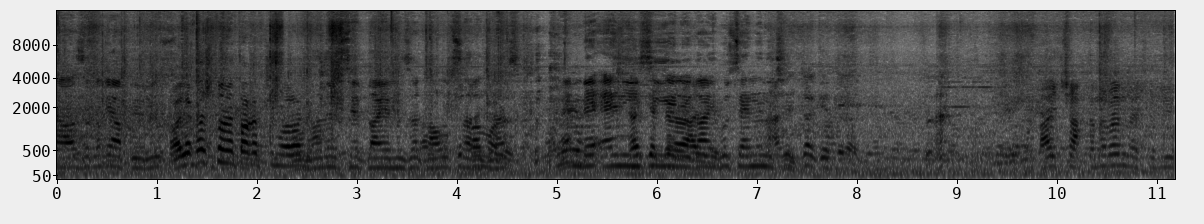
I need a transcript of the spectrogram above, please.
Şimdi hazırlık yapıyoruz. Aile kaç tane takipçim var abi? Ondan Özsep dayımıza tavuk saracağız. Hem de en iyisi geliyor dayı bu senin için. Dayı çaktığını verme şunu.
